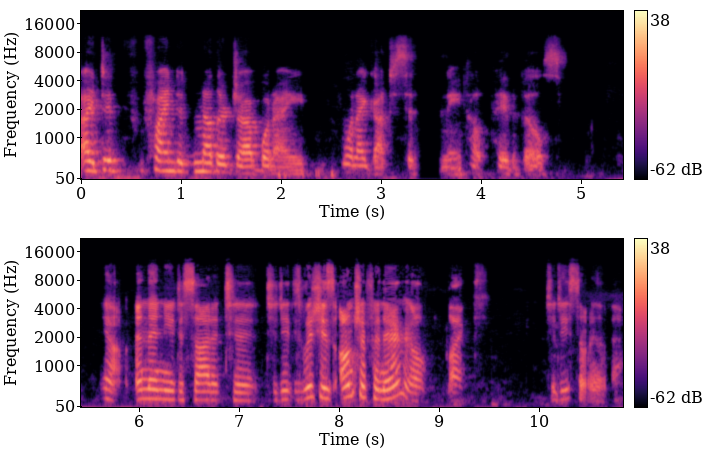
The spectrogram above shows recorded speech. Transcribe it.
I did find another job when I when I got to Sydney to help pay the bills. Yeah, and then you decided to to do this, which is entrepreneurial, like to do something like that.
